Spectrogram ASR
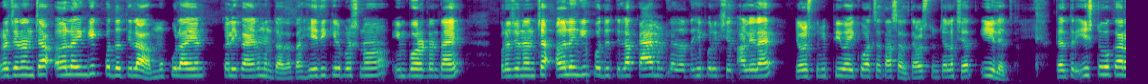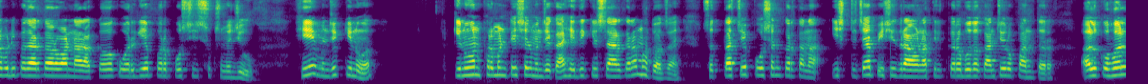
प्रजनांच्या अलैंगिक पद्धतीला मुकुलायन कलिकायन म्हणतात. आता हे देखील प्रश्न इम्पॉर्टंट आहे. प्रजनांच्या अलैंगिक पद्धतीला काय म्हटलं जातं हे परीक्षेत आलेलं आहे. ज्यावेळेस तुम्ही पी वाईक वाचत असाल त्यावेळेस तुमच्या लक्षात येईलच. त्यानंतर इष्ट व कार्बनी पदार्थावर वाढणारा कवक वर्गीय परपोषी सूक्ष्मजीव. हे म्हणजे किण्व. किनवन फर्मेंटेशन म्हणजे काय? हे देखील स्टार करा महत्त्वाचं आहे. स्वतःचे पोषण करताना इष्टच्या पेशी द्रावणातील कर्बोदकांचे रूपांतर अल्कोहोल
